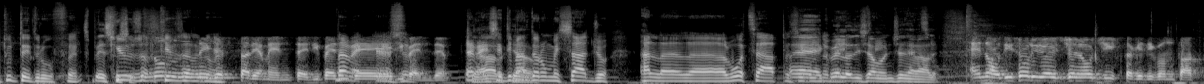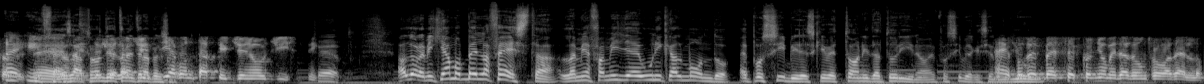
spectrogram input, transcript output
tutte truffe. Spesso sì. Chiuso- non necessariamente, dipende. Vabbè, eh, se- dipende. Eh beh, Chiaro, se ti chiaro. mandano un messaggio al, al- al WhatsApp, Eh, quello me, diciamo in generale. Eh no, di solito è il genealogista che ti contatta. Eh. Eh, esatto, non Cioè, direttamente la persona. contatta i genealogisti. Certo. Allora, mi chiamo Bella Festa, la mia famiglia è unica al mondo. È possibile, scrive Tony da Torino, è possibile che siano Eh, potrebbe essere il cognome dato da un trovatello.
